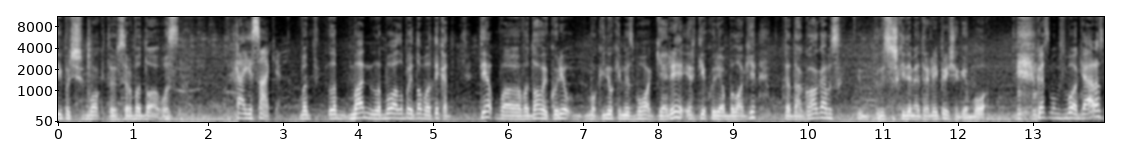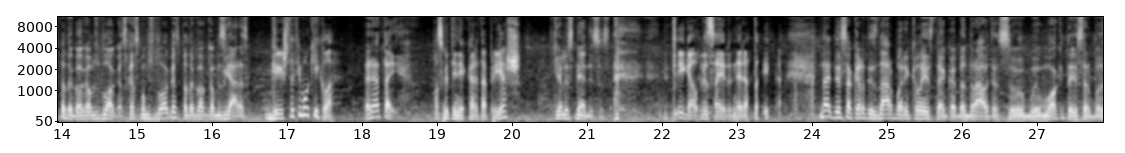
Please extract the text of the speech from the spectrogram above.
ypač mokytojus ir vadovus. Ką jis sakė? Vat, lab, man buvo labai įdomu tai, kad tie vadovai, kurie mokinių akimis buvo geri ir tie, kurie blogi, pedagogams visiškai diametraliai priešingai buvo. Kas mums buvo geras, pedagogams blogas, kas mums blogas, pedagogams geras. Grįžtat į mokyklą? Retai. Paskutinį kartą prieš? Kelius mėnesius. tai gal visai ir neretai. Na, tiesiog kartais darbo reikalais tenka bendrauti su mokytojais arba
